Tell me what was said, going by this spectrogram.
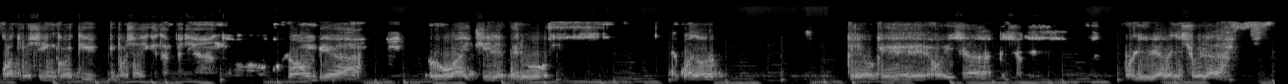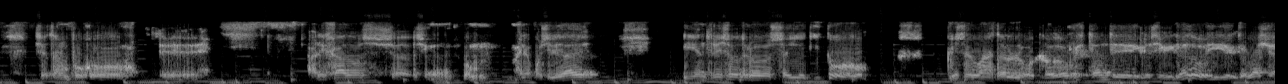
cuatro o cinco equipos ahí que están peleando, Colombia, Uruguay, Chile, Perú, Ecuador. Creo que hoy ya pienso que Bolivia, Venezuela ya están un poco eh, alejados, ya sin, con menos posibilidades. Y entre esos otros seis equipos, pienso que van a estar los, dos restantes clasificados y el que vaya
